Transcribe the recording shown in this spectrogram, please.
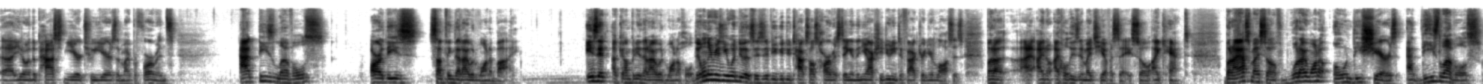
uh, you know, in the past year, two years in my performance. At these levels, are these something that I would want to buy? Is it a company that I would want to hold? The only reason you wouldn't do this is if you could do tax loss harvesting, and then you actually do need to factor in your losses. But uh, I, I, don't, I hold these in my TFSA, so I can't. But I ask myself, would I want to own these shares at these levels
